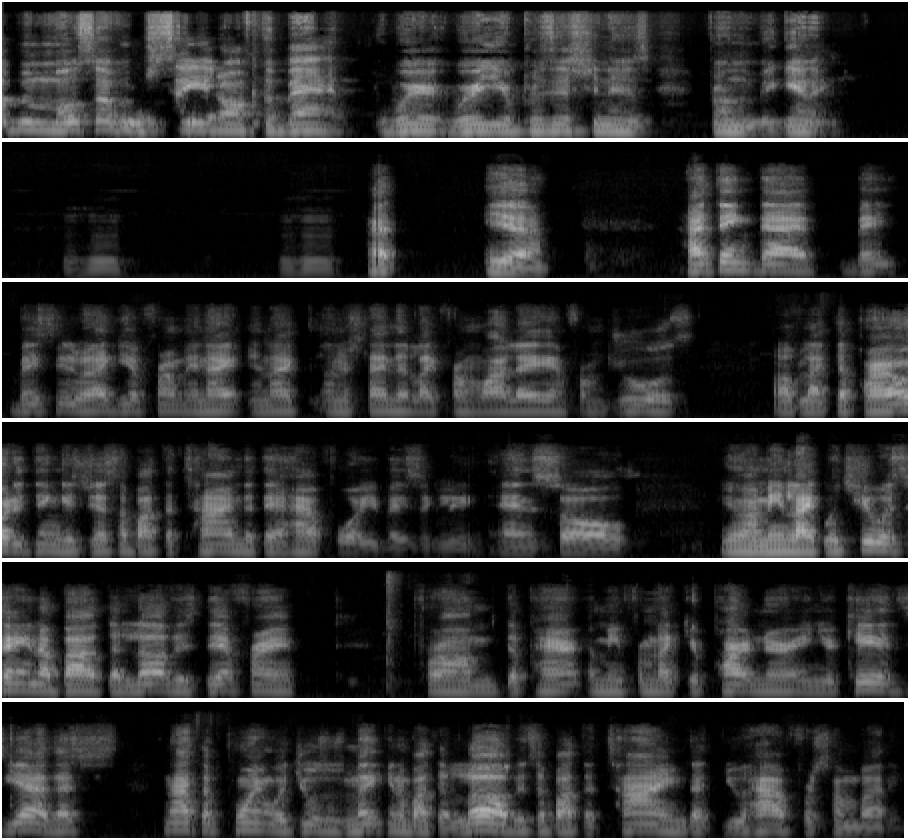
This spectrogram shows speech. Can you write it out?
of them, most of them say it off the bat where where your position is from the beginning. Mm-hmm. Mm-hmm. Yeah, I think that ba- basically what I get from and I and I understand it like from Wale and from Jules of like the priority thing is just about the time that they have for you basically, and so you know what I mean like what you were saying about the love is different from the parent. I mean from like your partner and your kids. Yeah, that's not the point what Jules was making about the love. It's about the time that you have for somebody.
